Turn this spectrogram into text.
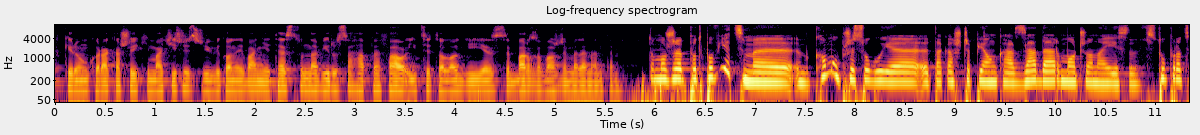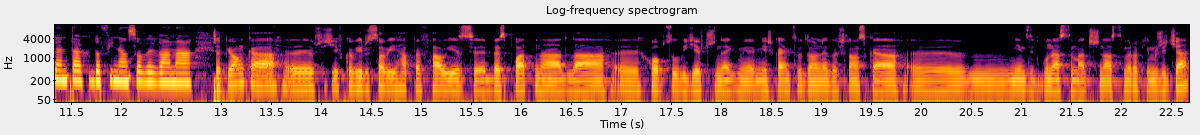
w kierunku raka szyjki macicy, czyli wykonywanie testu na wirusa HPV i cytologii jest bardzo ważnym elementem. To może podpowiedzmy, komu przysługuje taka szczepionka za darmo, czy ona jest w 100% dofinansowywana? Szczepionka y, przeciwko wirusowi HPV jest bezpłatna dla chłopców i dziewczynek mieszkańców Dolnego Śląska między 12 a 13 rokiem życia.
